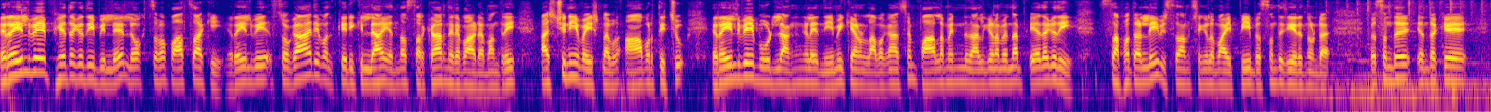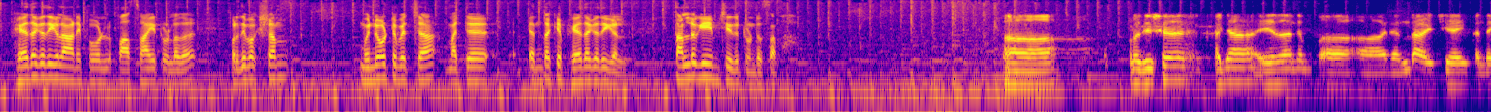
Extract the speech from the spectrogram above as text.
റെയിൽവേ ഭേദഗതി ബില്ല് ലോക്സഭ പാസാക്കി. റെയിൽവേ സ്വകാര്യവൽക്കരിക്കില്ല എന്ന സർക്കാർ നിലപാട് മന്ത്രി അശ്വിനി വൈഷ്ണവ് ആവർത്തിച്ചു. റെയിൽവേ ബോർഡിൽ അംഗങ്ങളെ നിയമിക്കാനുള്ള അവകാശം പാർലമെന്റിന് നൽകണമെന്ന ഭേദഗതി സഭ തള്ളി വിശദാംശങ്ങളുമായി പി ബസന്ത് ചേരുന്നുണ്ട്. ബസന്ത് എന്തൊക്കെ ഭേദഗതികളാണ് ഇപ്പോൾ പാസ്സായിട്ടുള്ളത് പ്രതിപക്ഷം മുന്നോട്ട് വെച്ച മറ്റ് എന്തൊക്കെ ഭേദഗതികൾ തള്ളുകയും ചെയ്തിട്ടുണ്ട് സഭ? പ്രതീക്ഷ കഴിഞ്ഞ ഏതാനും രണ്ടാഴ്ചയായി തന്നെ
